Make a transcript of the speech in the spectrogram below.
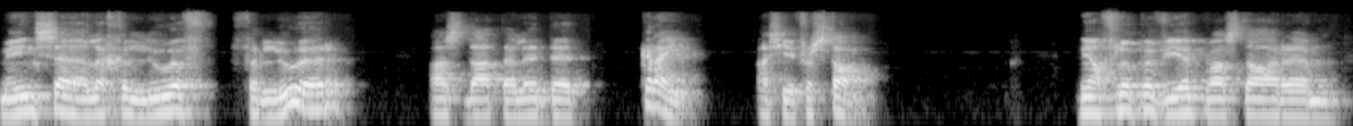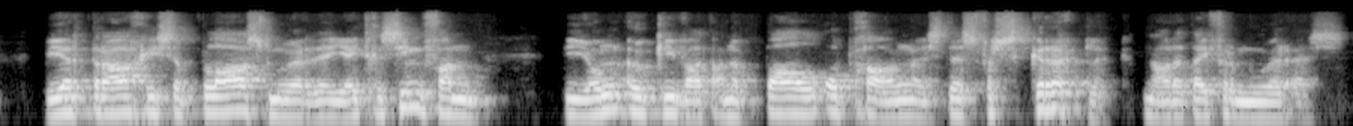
mense hulle geloof verloor as dat hulle dit kry, as jy verstaan. Die afgelope week was daar 'n um, ehm, weer tragiese plaasmoorde. Jy het gesien van die jong ouetjie wat aan 'n paal opgehang is. Dis verskriklik nadat hy vermoor is.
